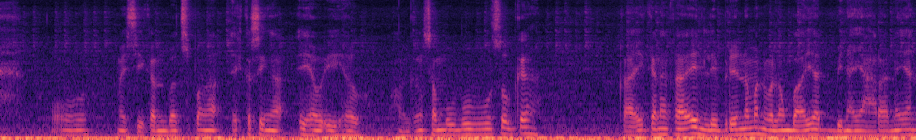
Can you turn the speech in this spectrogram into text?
Oo may second batch pa nga. Eh kasi nga ihaw-ihaw. Hanggang sa mabubusog ka. Kain ka ng kain. Libre naman. Walang bayad. Binayaran na yan.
